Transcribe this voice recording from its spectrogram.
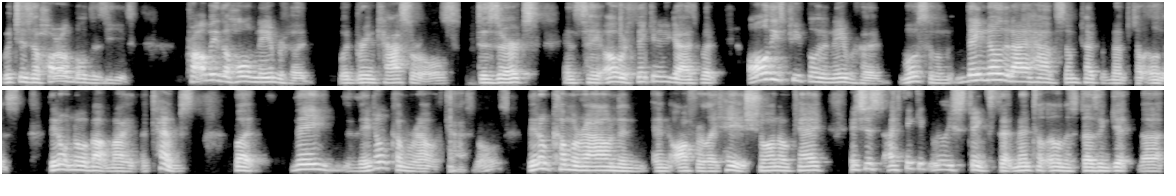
which is a horrible disease, probably the whole neighborhood would bring casseroles, desserts, and say, "Oh, we're thinking of you guys." But all these people in the neighborhood, most of them, they know that I have some type of mental illness. They don't know about my attempts, but they they don't come around with casseroles. They don't come around and and offer like, "Hey, is Sean okay?" It's just I think it really stinks that mental illness doesn't get the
